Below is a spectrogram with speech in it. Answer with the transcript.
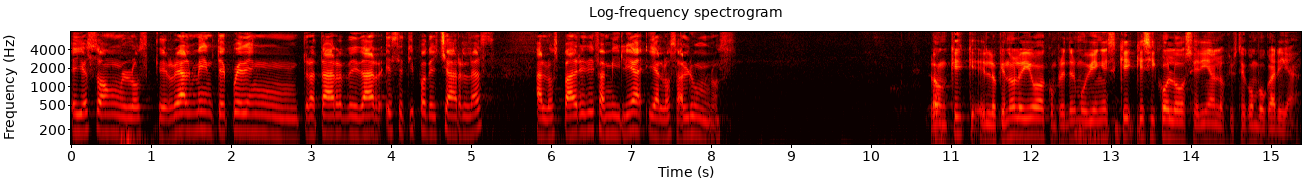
ellos son los que realmente pueden tratar de dar ese tipo de charlas a los padres de familia y a los alumnos. lo que no le iba a comprender muy bien es qué, qué psicólogos serían los que usted convocaría.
